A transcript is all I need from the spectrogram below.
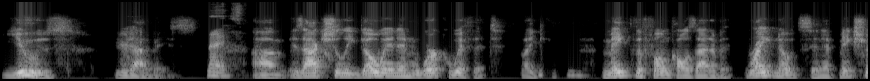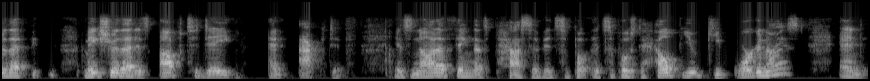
use your database. Nice. Um, is actually go in and work with it like make the phone calls out of it. Write notes in it. Make sure that make sure that it's up to date and active. It's not a thing that's passive. It's supposed it's supposed to help you keep organized and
